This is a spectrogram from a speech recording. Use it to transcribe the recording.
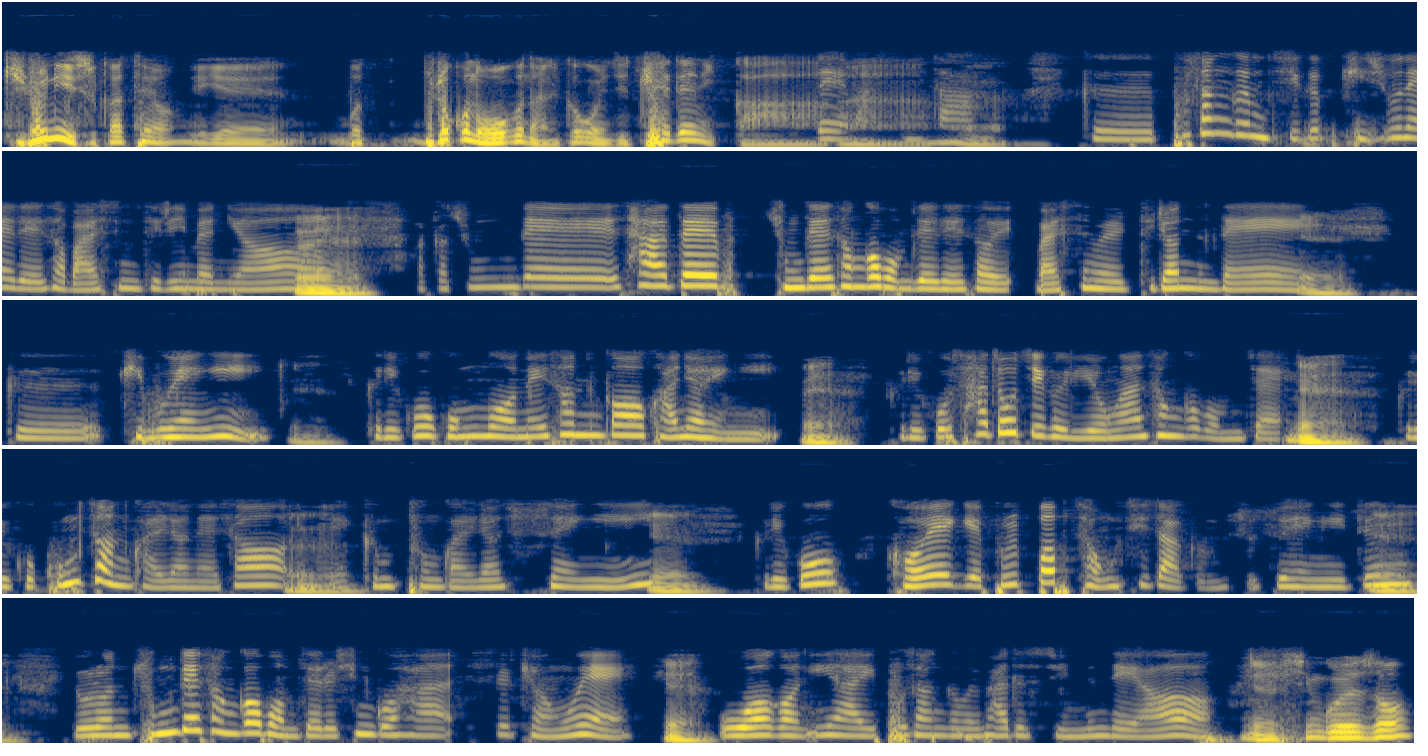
기준이 있을 것 같아요. 이게 뭐 무조건 5억은 아닐 거고 이제 최대니까. 네, 아, 맞습니다. 그 포상금 지급 기준에 대해서 말씀드리면요. 네. 아까 중대 4대 중대 선거 범죄에 대해서 말씀을 드렸는데 네. 그 기부 행위 네. 그리고 공무원의 선거 관여 행위 네. 그리고 사조직을 이용한 선거 범죄 네. 그리고 공천 관련해서 네. 이제 금품 관련 수수 행위 네. 그리고 거액의 불법 정치자금 수수 행위 등 네. 이런 중대 선거 범죄를 신고했을 경우에 예. 5억 원 이하의 보상금을 받을 수 있는데요. 예, 신고해서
